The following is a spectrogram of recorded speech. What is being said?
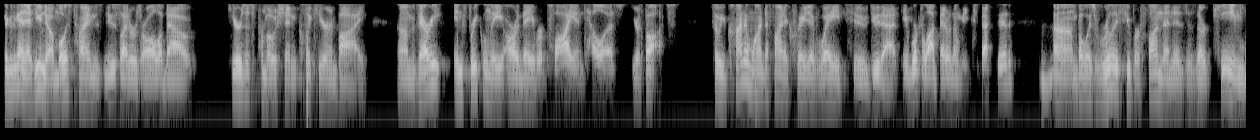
Because again as you know most times newsletters are all about here's this promotion click here and buy. Um, very infrequently are they reply and tell us your thoughts. So we kind of wanted to find a creative way to do that. It worked a lot better than we expected mm-hmm. um, but was really super fun then is, is their team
